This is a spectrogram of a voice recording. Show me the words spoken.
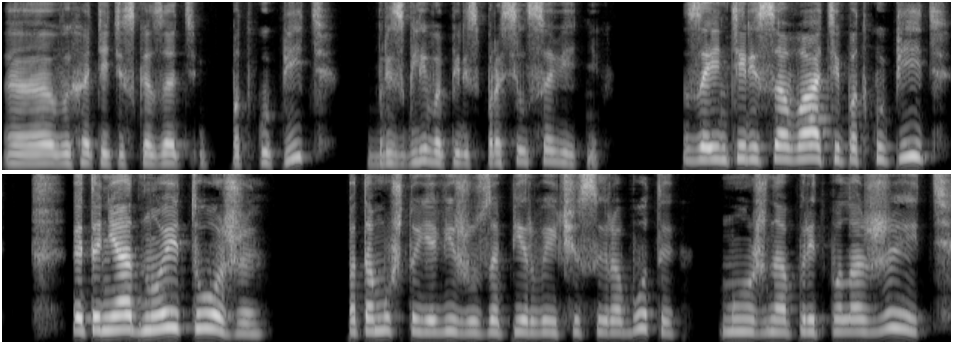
«Э, «Вы хотите сказать, подкупить?» — брезгливо переспросил советник. Заинтересовать и подкупить – это не одно и то же. Потому что я вижу за первые часы работы, можно предположить,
